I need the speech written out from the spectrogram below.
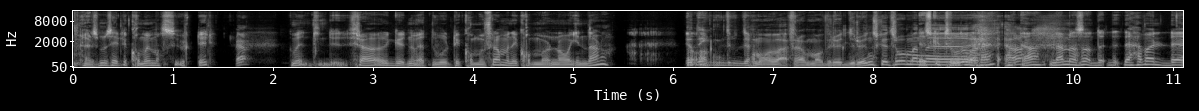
så er det som du sier, det kommer masse urter. Ja. Fra gudene vet hvor de kommer fra, men de kommer nå inn der, da. Ja, det, det må jo være fra Mavrud-rund, skulle jeg tro, men Jeg skulle tro det var det. eh, Ja. Ja, nei, men altså, det, det her var, det,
